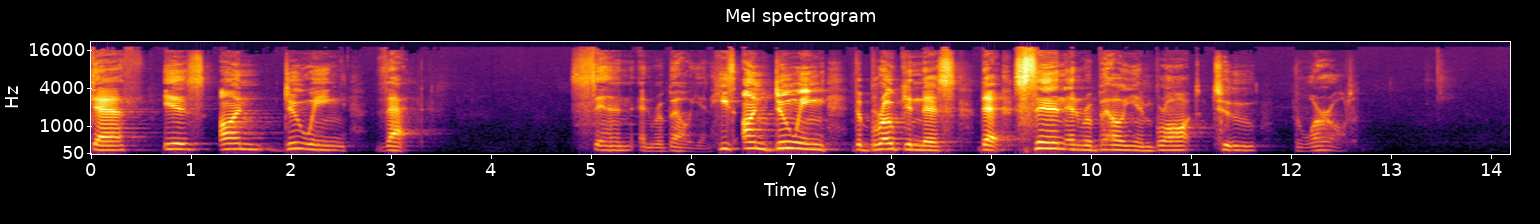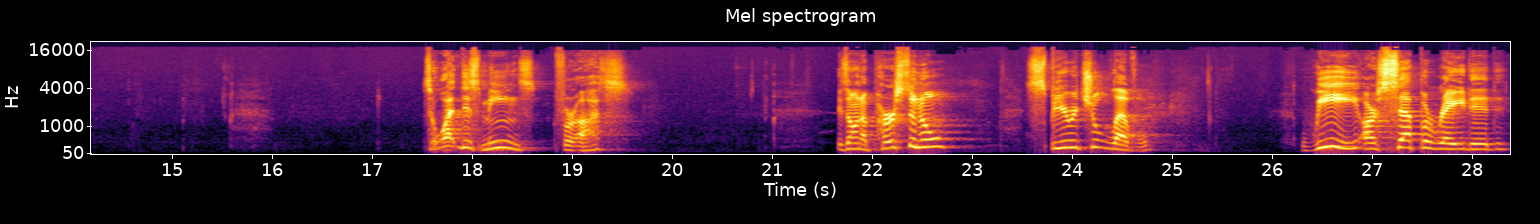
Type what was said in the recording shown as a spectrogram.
death, is undoing that sin and rebellion. He's undoing the brokenness that sin and rebellion brought to the world. So, what this means for us is on a personal, spiritual level, we are separated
